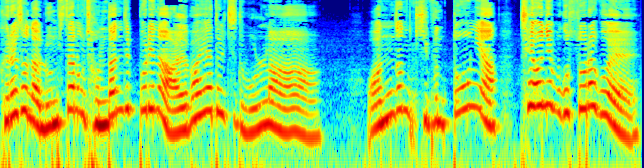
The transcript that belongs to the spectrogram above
그래서 나 룸사롱 전단지 뿌리는 알바 해야 될지도 몰라. 완전 기분 똥이야. 채연이 보고 쏘라고 해.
